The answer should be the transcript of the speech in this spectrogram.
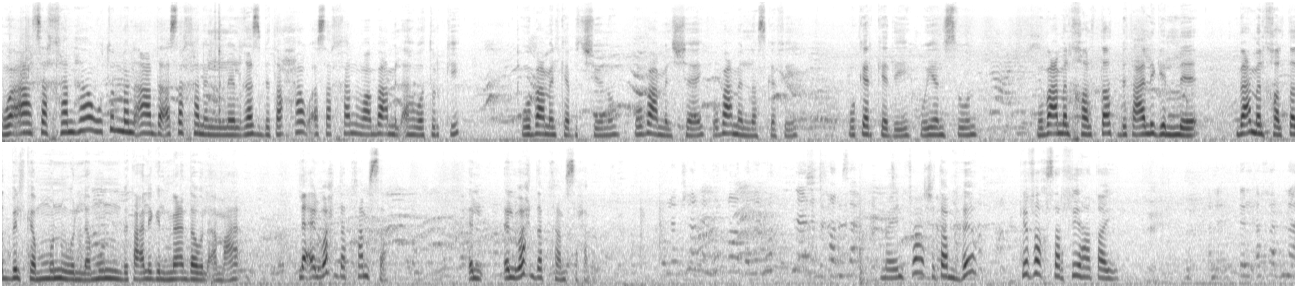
وأسخنها وطول ما أنا قاعدة أسخن الغاز بتاعها وأسخن وبعمل قهوة تركي وبعمل كابتشينو وبعمل شاي وبعمل نسكافيه وكركديه وينسون وبعمل خلطات بتعالج ال... بعمل خلطات بالكمون والليمون بتعالج المعدة والأمعاء. لا الواحدة بخمسة. ال... الواحده بخمسة حبيبي. مشان المقابله بخمسة. ما ينفعش. طب كيف أخسر فيها طيب؟ أنا قلت أخذنا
